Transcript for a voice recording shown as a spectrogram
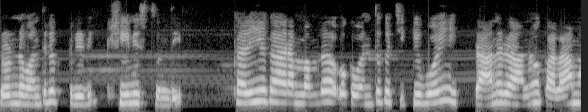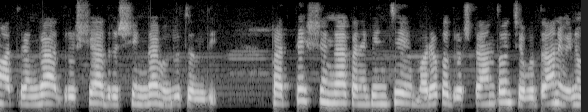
రెండు వంతులు క్షీణిస్తుంది. కలియుగారంభంలో ఒక వంతుకు చిక్కిపోయి రాను రాను కళామాత్రంగా దృశ్యాదృశ్యంగా మిగులుతుంది. ప్రత్యక్షంగా కనిపించే మరొక దృష్టాంతం చెబుతాను విను.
